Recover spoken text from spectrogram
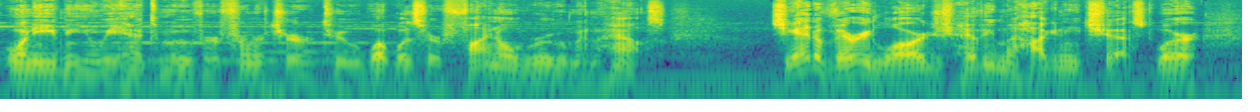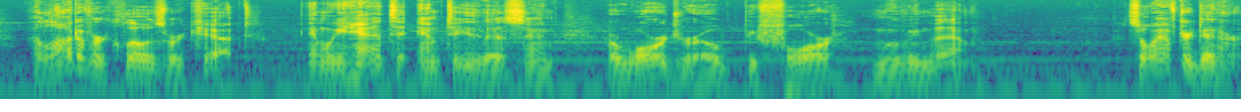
One evening, we had to move her furniture to what was her final room in the house. She had a very large, heavy mahogany chest where a lot of her clothes were kept, and we had to empty this and her wardrobe before moving them. So after dinner,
